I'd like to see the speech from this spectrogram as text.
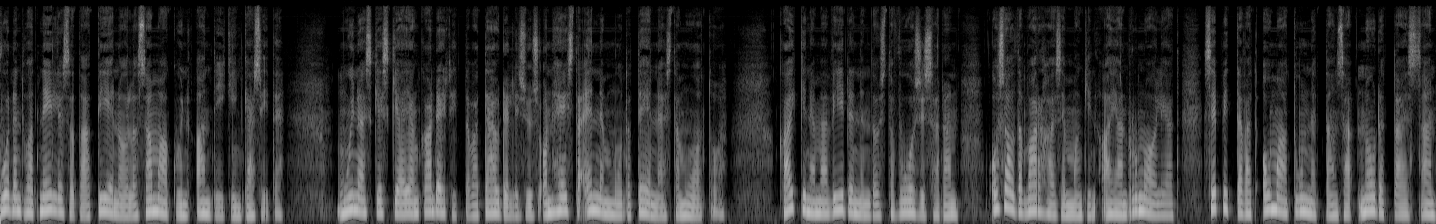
vuoden 1400 tienoilla samaa kuin antiikin käsite. Muinaiskeskiajan kadehdittava täydellisyys on heistä ennen muuta teennäistä muotoa. Kaikki nämä 15 vuosisadan osalta varhaisemmankin ajan runoilijat sepittävät omaa tunnettansa noudattaessaan,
